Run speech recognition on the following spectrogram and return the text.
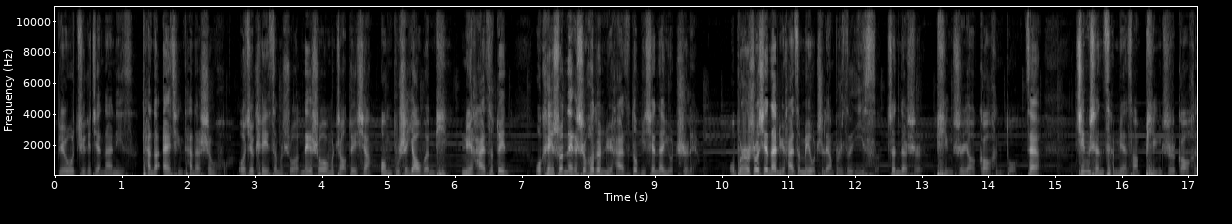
比如举个简单例子，谈到爱情，谈到生活，我就可以这么说：那个时候我们找对象，我们不是要文凭，女孩子对我可以说那个时候的女孩子都比现在有质量。我不是说现在女孩子没有质量，不是这个意思，真的是品质要高很多，在精神层面上品质高很。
